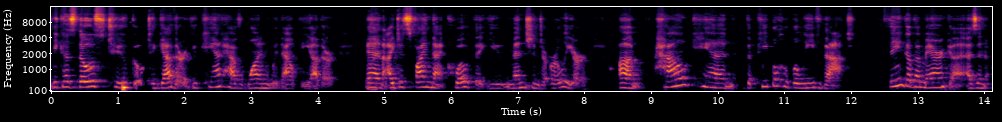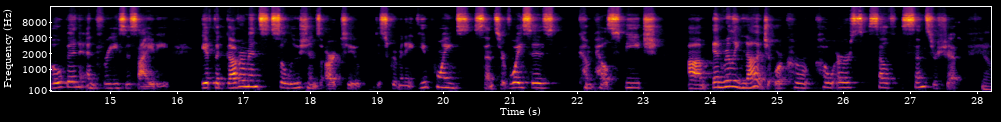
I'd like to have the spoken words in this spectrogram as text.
because those two go together. You can't have one without the other. And I just find that quote that you mentioned earlier. Um, how can the people who believe that think of America as an open and free society if the government's solutions are to discriminate viewpoints, censor voices, compel speech, um, and really nudge or co- coerce self censorship. Yeah.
